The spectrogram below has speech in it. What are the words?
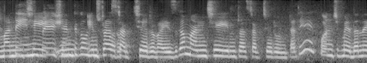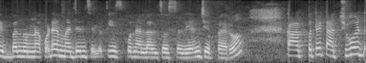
మంచి ఇన్ఫ్రాస్ట్రక్చర్ వైజ్గా మంచి ఇన్ఫ్రాస్ట్రక్చర్ ఉంటుంది. కొంచెం ఏదైనా ఇబ్బంది ఉన్నా కూడా ఎమర్జెన్సీలో తీసుకుని వెళ్ళాల్సి వస్తుంది అని చెప్పారు. కాకపోతే టచ్ వుడ్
